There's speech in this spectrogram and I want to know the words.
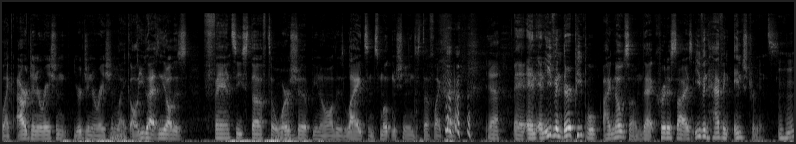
like our generation, your generation, Mhm. like, oh, you guys need all this fancy stuff to Mhm. worship, you know, all these lights and smoke machines and stuff like that. yeah And, and and even there are people I know some that criticize even having instruments, mm-hmm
